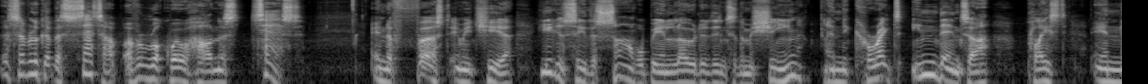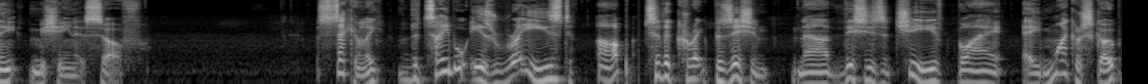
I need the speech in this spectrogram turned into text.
Let's have a look at the setup of a Rockwell hardness test. In the first image here, you can see the sample being loaded into the machine and the correct indenter placed in the machine itself. Secondly, the table is raised up to the correct position now this is achieved by a microscope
